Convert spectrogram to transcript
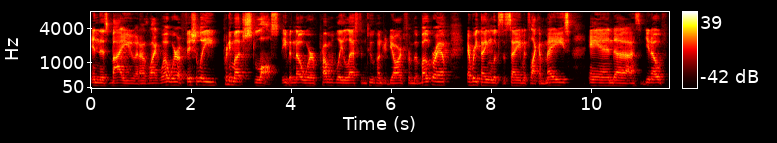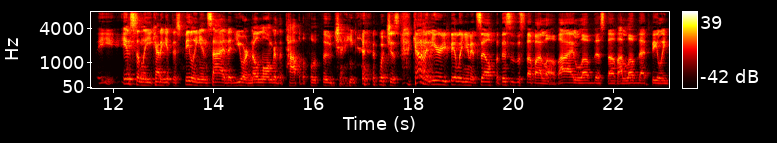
in this bayou. And I was like, well, we're officially pretty much lost, even though we're probably less than 200 yards from the boat ramp. Everything looks the same. It's like a maze. And uh, you know, instantly you kind of get this feeling inside that you are no longer the top of the food chain, which is kind of an eerie feeling in itself. But this is the stuff I love. I love this stuff. I love that feeling.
